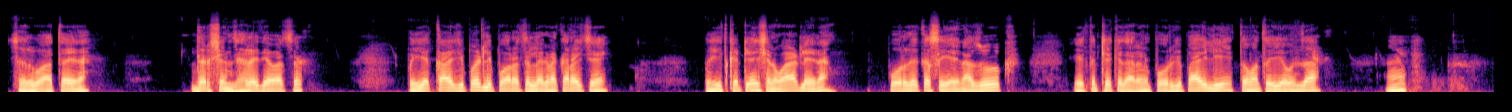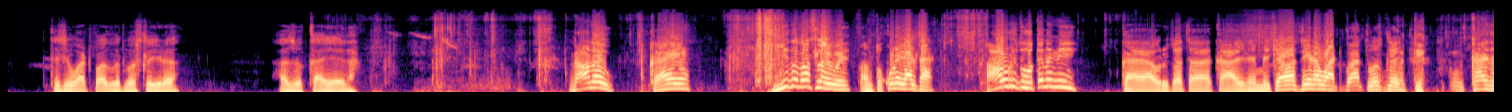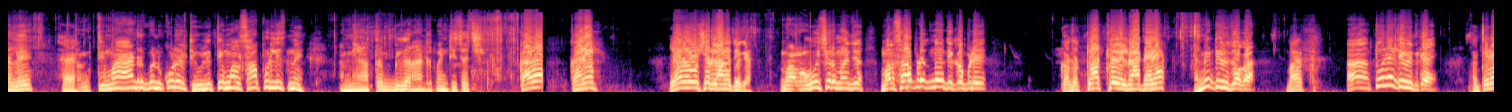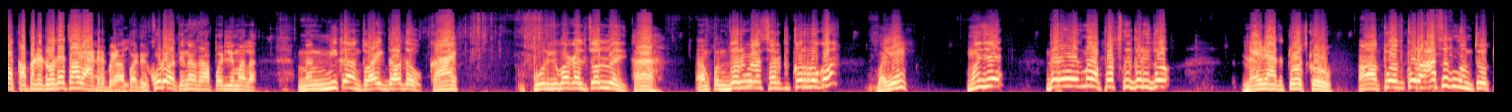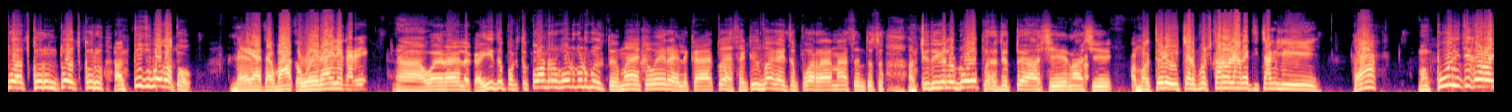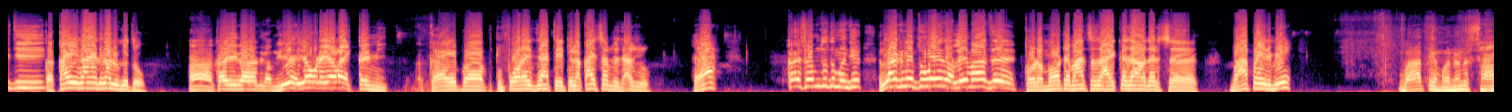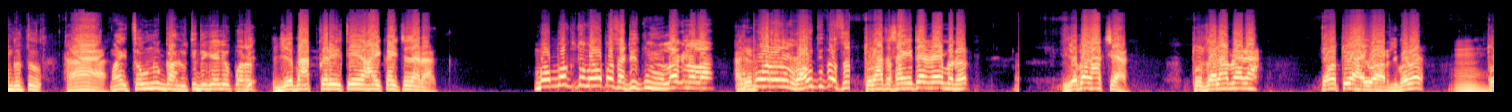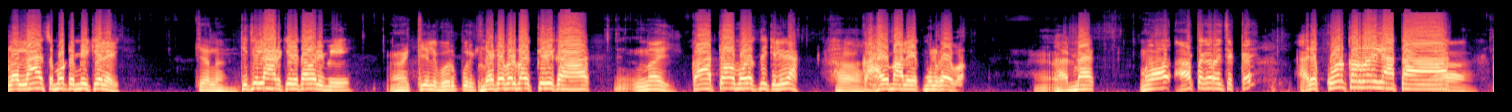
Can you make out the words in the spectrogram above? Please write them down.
चल आता आहे ना दर्शन झालं देवाचं. पण एक काळजी पडली पोराचं लग्न करायचं आहे. पण इतकं टेन्शन वाढलं आहे ना पोरगं कसं आहे नाजूक एक तर ठेकेदारानं पोरगी पाहिली तो म्हणतो येऊन जा. हं? त्याची वाट पाहत बसलो इकडं अजून काय आहे ना? दादा काय रे? इथं बसलाय वय. आणि तू कुठे गेलता? आवडीत होतं ना मी. काय आवडत होता? काय नाही. मी केव्हाच इकडं वाट पाहत बसलोय. ते काय झालंय? हा. ती माझ्या अंडरपॅन्ट कुठे ठेवली? ती मला सापडलीच नाही. मी आता बिगर अंडरपॅन्ट तिचाची. काय रे? काय रे? एवढा उशीर लागत का? मा- उशीर म्हणजे मला सापडत नव्हते कपडे. का तर तोच ठेवेल राहते रे? मी ठेवतो का? मग हा तू नाही ठेवीत काय? तिला कपाटात होते चालेल हंड्रेड सापडले कुठं होते ना सापडली मला? मग मी काय म्हणतो ऐक दादा काय? पोरगी बघायला चाललोय. हा. अन पण दरवेळेस सारखं करू नको. म्हणजे? म्हणजे? दरवेळेस माझ्या पचक करीतो. नाही रे आता तोच करू. हा तूच करू. असंच म्हणतो तूच करून तूच करू. आणि तूच बघतो. नाही रे आता माक वय राहिले का रे? हा वय राहिलं का? इथं फक्त तोंडर गोड गोड बोलतं माया का वय राहिलं का? तुझ्यासाठीच बघायचं पोरा ना असं तसं. आणि तिथे गेलो डोळे फिरत येतोय असे ना असे. मग तिला विचारपूस करावं लागत चांगली. हा? मग पोरीची करायची. का काही गाड्यात घालू घेतो? हा काही गाळात घालून. ए- एवढा आहे काय मी? काय बाप, तू पोरायत जाते तुला काय समजत अजून? हा? काय समजत म्हणजे? लग्नाचं वय झालंय माझं. थोडं मोठ्या माणसाचं ऐका जावं दर्शक बाप आहे ना मी? बाप आहे म्हणून सांगतो. हा. माझी चौनक घालू तिथे गेलो परत. जे- जे बाप करेल ते ऐकायचं जरा. बाप बघतो बापासाठी तू लग्नाला. अरे- मग पोराला राहू तिथं तुला आता सांगितलं नाही म्हणून. हे बघ अक्षा तू जलामला ना तेव्हा तू आई वारली बरोबर? तुला लहानच मोठं मी केलंय. केला किती लाड केले तेव्हा मी? केले भरपूर मी डबल बाईक केली का? नाही. का तो मुळेच नाही केली ना? हा. काय मला एक मुलगा आहे बा. आणि मग? मग आ- आता करायचं काय? अरे कोण करू राहिले आता?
